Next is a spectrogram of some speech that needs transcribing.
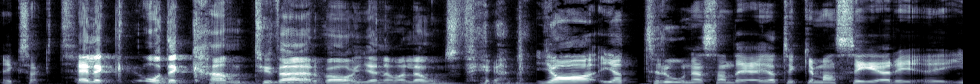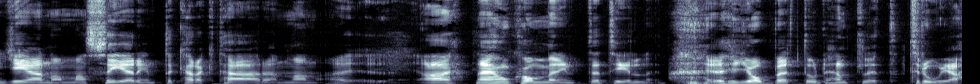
exakt. Eller, och det kan tyvärr vara Jenna Malones fel. Ja, jag tror nästan det. Jag tycker man ser igenom. Man ser inte karaktären. Man, eh, nej, hon kommer inte till jobbet ordentligt, tror jag.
